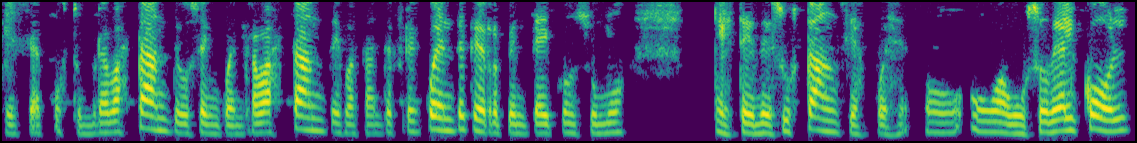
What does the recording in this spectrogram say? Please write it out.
que se acostumbra bastante o se encuentra bastante, es bastante frecuente, que de repente hay consumo este, de sustancias, pues, o, abuso de alcohol,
